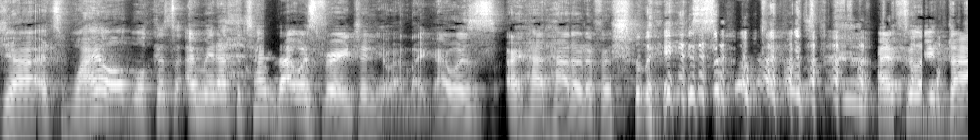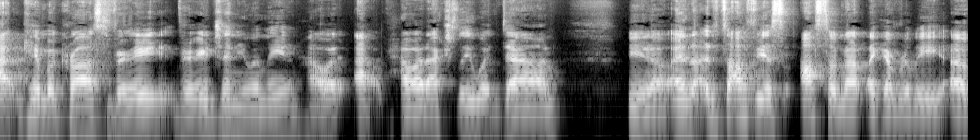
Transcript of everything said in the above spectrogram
Yeah, it's wild. Well, because I mean, at the time, that was very genuine. Like, I was, I had had it officially. so that was, I feel like that came across very, very genuinely, and how it how it actually went down. You know and it's obvious also not like a really a,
